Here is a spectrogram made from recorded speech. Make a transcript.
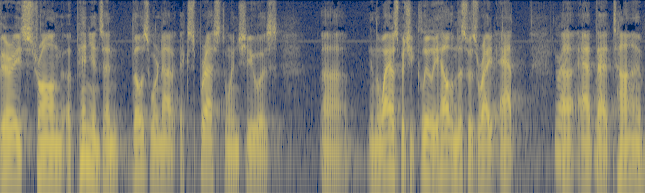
very strong opinions, and those were not expressed when she was uh, in the White House, but she clearly held them. This was right at right. at that right. time.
